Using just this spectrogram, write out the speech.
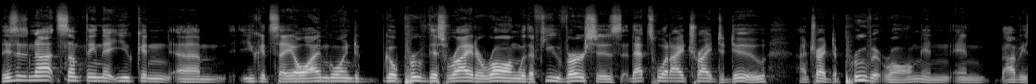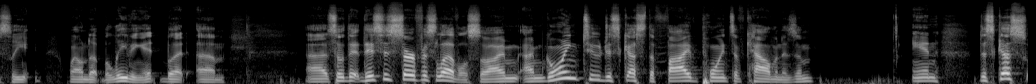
This is not something that you can um, you could say, oh, I'm going to go prove this right or wrong with a few verses. That's what I tried to do. I tried to prove it wrong, and and obviously wound up believing it. But um, uh, so th- this is surface level. So I'm I'm going to discuss the five points of Calvinism and discuss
